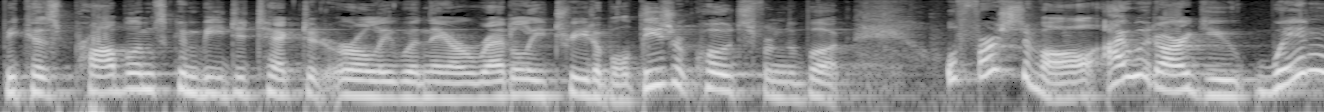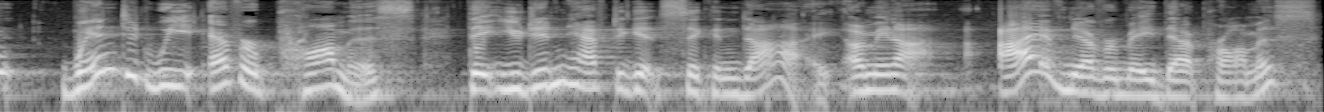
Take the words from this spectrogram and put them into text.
because problems can be detected early when they are readily treatable. These are quotes from the book. Well, first of all, I would argue when when did we ever promise that you didn't have to get sick and die? I mean, I, I have never made that promise.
